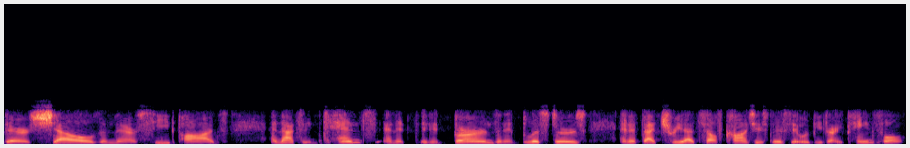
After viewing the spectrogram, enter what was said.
their shells and their seed pods. And that's intense and it, and it burns and it blisters. And if that tree had self consciousness, it would be very painful.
